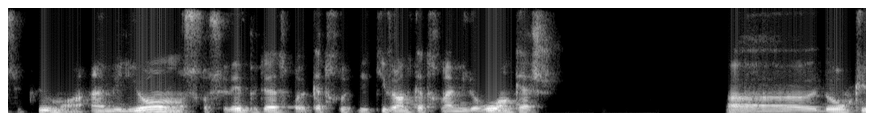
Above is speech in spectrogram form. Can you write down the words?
sais plus, moi, un million, on se recevait peut-être l'équivalent de 80 000 euros en cash. Donc,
